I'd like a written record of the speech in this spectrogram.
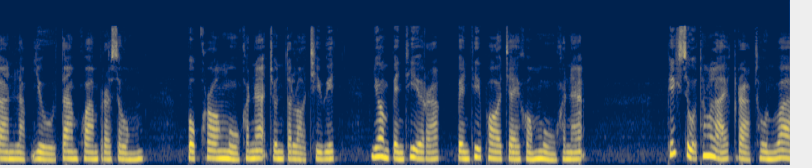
การหลับอยู่ตามความประสงค์ ปกครองหมู่คณะจนตลอดชีวิต ย่อมเป็นที่รักเป็นที่พอใจของหมู่คณะ ภิกษุทั้งหลายกราบทูลว่า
